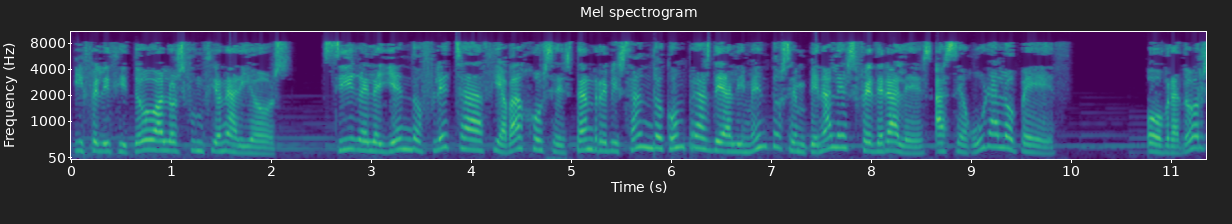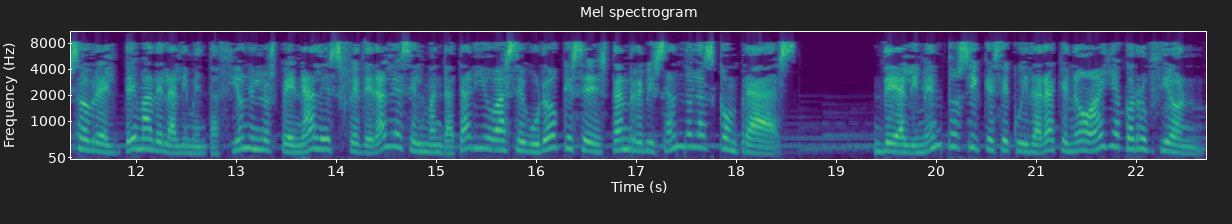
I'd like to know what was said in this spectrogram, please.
Y felicitó a los funcionarios. Sigue leyendo flecha hacia abajo se están revisando compras de alimentos en penales federales, asegura López. Obrador sobre el tema de la alimentación en los penales federales el mandatario aseguró que se están revisando las compras de alimentos y que se cuidará que no haya corrupción.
